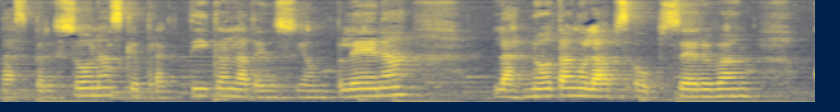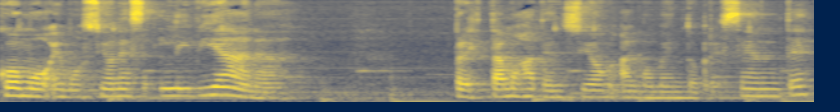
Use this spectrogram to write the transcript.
las personas que practican la atención plena, las notan o las observan como emociones livianas. Prestamos atención al momento presente,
